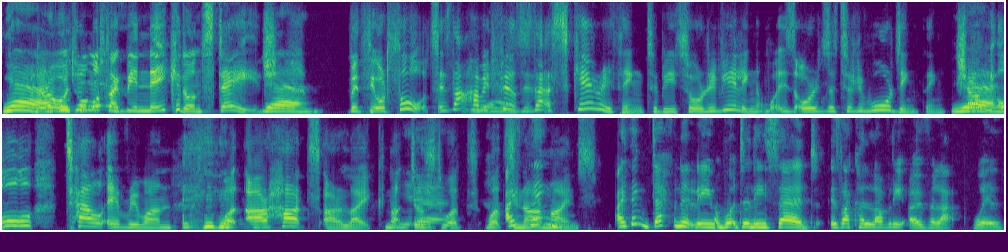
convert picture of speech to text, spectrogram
yeah. I don't know. It's almost like being naked on stage. Yeah. with your thoughts. Is that how yeah. it feels? Is that a scary thing to be so revealing? What is, or is it a rewarding thing? Yeah. Shall we all tell everyone what our hearts are like, not yeah. just what what's I in think, our minds? I think definitely what Denise said is like a lovely overlap with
